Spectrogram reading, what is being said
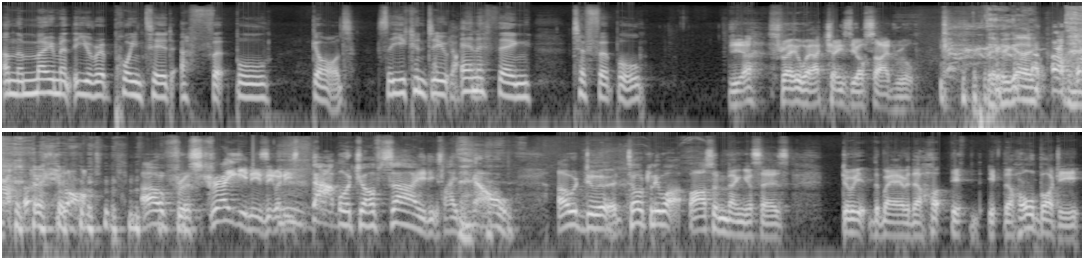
on the moment that you were appointed a football god. So you can do anything to football. Yeah, straight away I changed the offside rule. There we go. God, how frustrating is it when it's that much offside? It's like no, I would do it totally what Arsene Wenger says. Do it the where the ho- if if the whole body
